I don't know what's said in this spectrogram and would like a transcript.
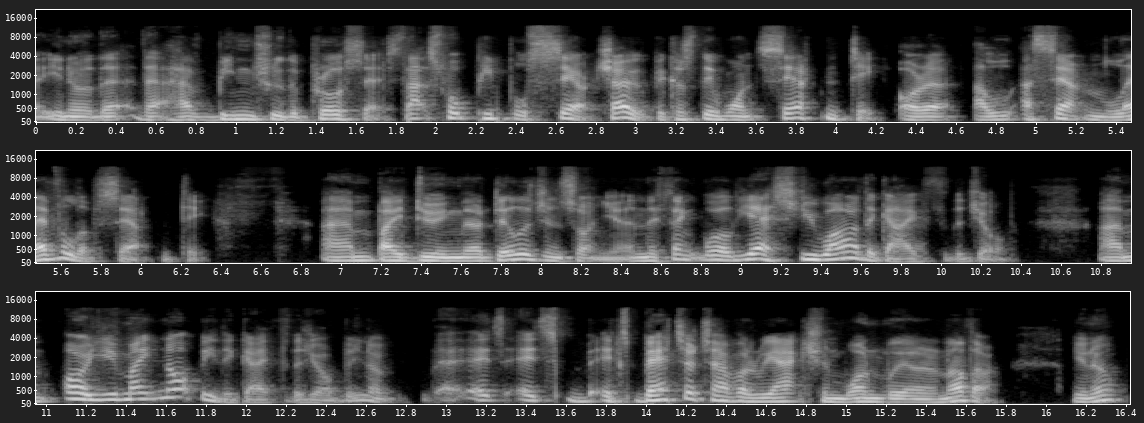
uh, you know, that that have been through the process. That's what people search out because they want certainty or a, a, a certain level of certainty um, by doing their diligence on you, and they think, well, yes, you are the guy for the job. Um, or you might not be the guy for the job. You know, it's it's it's better to have a reaction one way or another. You know,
